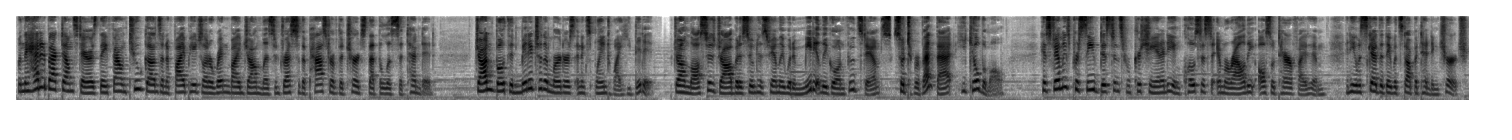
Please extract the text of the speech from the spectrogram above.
When they headed back downstairs, they found two guns and a five page letter written by John List addressed to the pastor of the church that the Lists attended. John both admitted to the murders and explained why he did it. John lost his job but assumed his family would immediately go on food stamps, so to prevent that, he killed them all. His family's perceived distance from Christianity and closeness to immorality also terrified him, and he was scared that they would stop attending church.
